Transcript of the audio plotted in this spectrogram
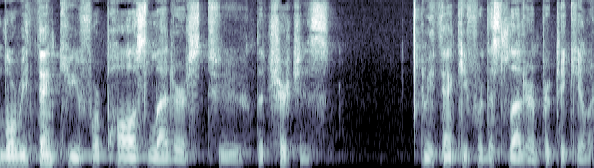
Lord, we thank you for Paul's letters to the churches. And we thank you for this letter in particular.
